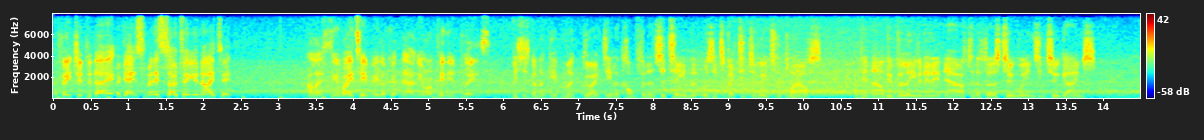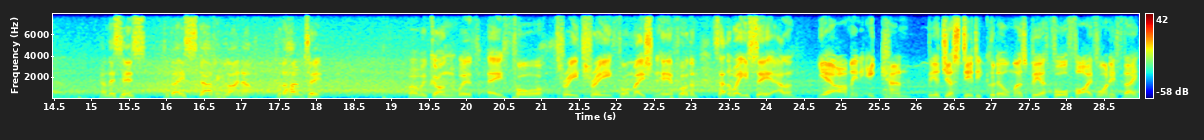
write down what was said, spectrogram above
are featured today against Minnesota United. Alan, it's the away team we look at now, in your opinion, please. This is going to give them a great deal of confidence. A team that was expected to reach the playoffs. I think they'll be believing in it now after the first two wins in two games. And this is today's starting lineup for the home team. Well, we've gone with a 4-3-3 formation here for them. Is that the way you see it, Alan? Yeah, I mean, it can be adjusted. It could almost be a 4-5-1 if they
